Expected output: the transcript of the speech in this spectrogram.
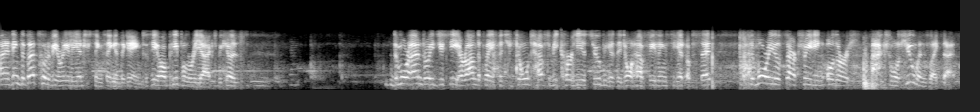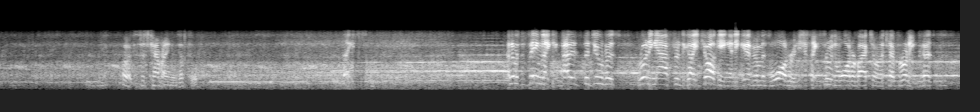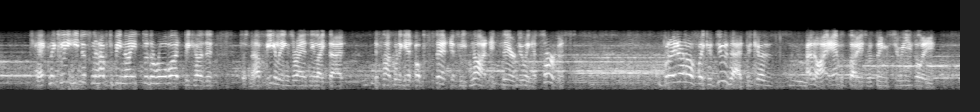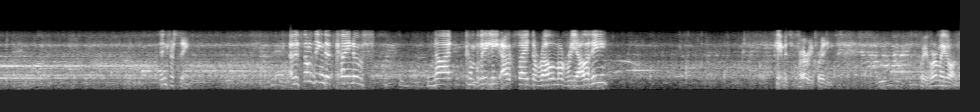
And I think that that's going to be a really interesting thing in the game to see how people react because the more androids you see around the place that you don't have to be courteous to because they don't have feelings to get upset, the more you'll start treating other actual humans like that. Oh, it's just camera angles. That's cool. Nice. And it was the same, like, as the dude was running after the guy jogging and he gave him his water, he just, like, threw the water back to him and kept running. Because technically he doesn't have to be nice to the robot because it doesn't have feelings or anything like that. It's not going to get upset if he's not. It's there doing a service. But I don't know if I could do that because, I know, I empathize with things too easily. It's interesting. And it's something that kind of not completely outside the realm of reality. This game is very pretty. Wait, where am I going?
